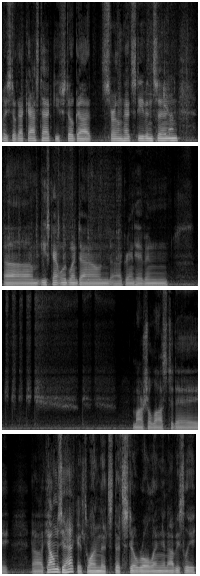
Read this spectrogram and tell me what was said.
Well, you still got Cass Tech. You've still got Sterling Heights Stevenson. Yeah. Um, East Kentwood went down. Uh, Grand Haven. Marshall lost today. Uh, Kalamazoo Hackett's one that's that's still rolling, and obviously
